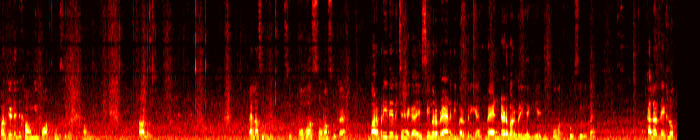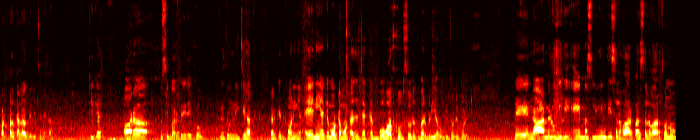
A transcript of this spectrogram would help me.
ਪਰ ਜਿਹੜੇ ਦਿਖਾਉਂਗੀ, ਬਹੁਤ ਖੂਬਸੂਰਤ ਦਿਖਾਉਂਗੀ। ਆ ਲਓ ਜੀ। ਪਹਿਲਾ ਸੂਟ ਦੇਖੋ ਤੁਸੀਂ, ਬਹੁਤ ਸੋਹਣਾ ਸੂਟ ਹੈ। ਬਰਬਰੀ ਦੇ ਵਿੱਚ ਹੈਗਾ ਇਹ, ਸਿਮਰ ਬ੍ਰਾਂਡ ਦੀ ਬਰਬਰੀ ਹੈ। ਬ੍ਰਾਂਡਡ ਬਰਬਰੀ ਹੈਗੀ ਹੈ ਜੀ, ਬਹੁਤ ਖੂਬਸੂਰਤ ਹੈ। ਕਲਰ ਦੇਖ ਲਓ ਪਰਪਲ ਕਲਰ ਦੇ ਵਿੱਚ ਹੈਗਾ। ਠੀਕ ਹੈ? ਔਰ ਤੁਸੀਂ ਬਰਬਰੀ ਦੇਖੋ, ਮੈਂ ਤੁਹਾਨੂੰ ਨੀਚੇ ਹੱਥ ਕਰਕੇ ਦਿਖਾਉਣੀ ਹੈ ਇਹ ਨਹੀਂ ਹੈ ਕਿ ਮੋਟਾ ਮੋਟਾ ਜਿਹਾ ਚੈੱਕ ਹੈ, ਬਹੁਤ ਖੂਬਸੂਰਤ ਬਰਬਰੀ ਆਊਗੀ ਤੁਹਾਡੇ ਕੋਲੇ। ਤੇ ਨਾਲ ਮਿਲੂਗੀ ਜੀ, ਇਹ ਮਸਲੀਨ ਦੀ ਸਲਵਾਰ, ਪਰ ਸਲਵਾਰ ਤੁਹਾਨੂੰ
